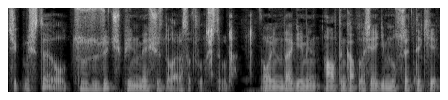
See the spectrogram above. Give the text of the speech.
çıkmıştı. 33.500 dolara satılmıştı bu da. Oyunda geminin altın kaplı şey gibi Nusret'teki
